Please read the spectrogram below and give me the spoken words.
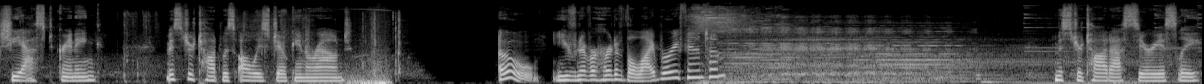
She asked, grinning. Mr. Todd was always joking around. Oh, you've never heard of the library phantom? Mr. Todd asked seriously.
